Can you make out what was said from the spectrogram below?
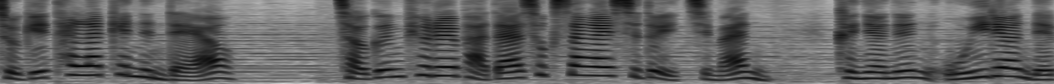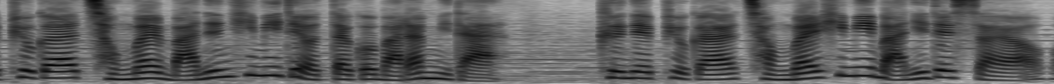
조기 탈락했는데요. 적은 표를 받아 속상할 수도 있지만 그녀는 오히려 4표가 정말 많은 힘이 되었다고 말합니다. 그 4표가 정말 힘이 많이 됐어요.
